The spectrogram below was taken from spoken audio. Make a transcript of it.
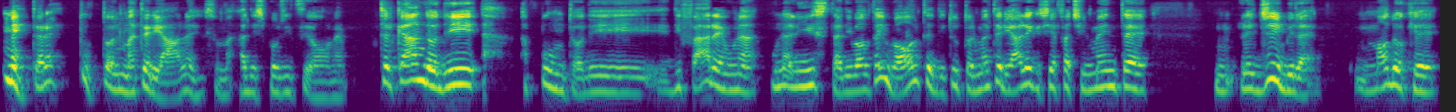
mettere tutto il materiale insomma, a disposizione, cercando di appunto di, di fare una, una, lista di volta in volta di tutto il materiale che sia facilmente mh, leggibile, in modo che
